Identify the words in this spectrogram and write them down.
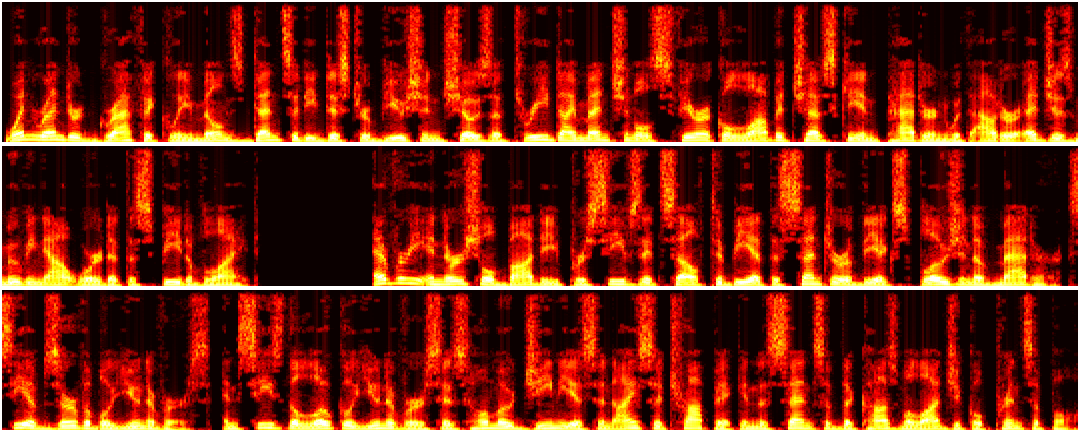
When rendered graphically Milne's density distribution shows a three-dimensional spherical Lobachevskian pattern with outer edges moving outward at the speed of light. Every inertial body perceives itself to be at the center of the explosion of matter see observable universe, and sees the local universe as homogeneous and isotropic in the sense of the cosmological principle.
